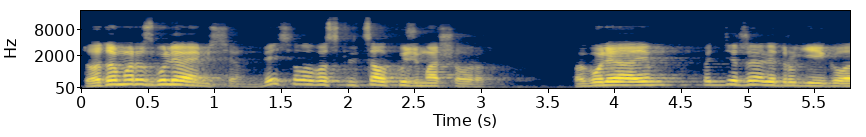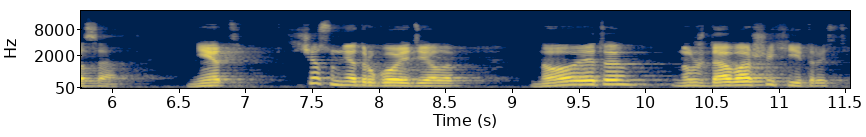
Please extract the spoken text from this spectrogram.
«То-то мы разгуляемся», — весело восклицал Кузьма Шорох. «Погуляем», — поддержали другие голоса. «Нет, сейчас у меня другое дело. Но это нужда вашей хитрость».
